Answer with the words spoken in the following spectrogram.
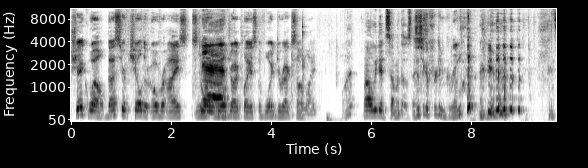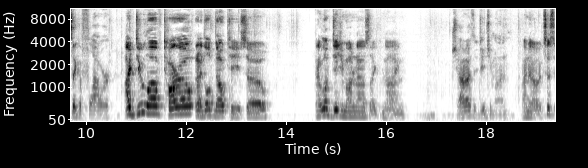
Shake well. Best served chilled or over ice. Store in Nah. a cool, dry place. Avoid direct sunlight. What? Well, we did some of those Is things. this like a freaking gremlin? it's like a flower. I do love Taro and I love milk tea, so. And I love Digimon and I was like nine. Shout out to Digimon. I know. It says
